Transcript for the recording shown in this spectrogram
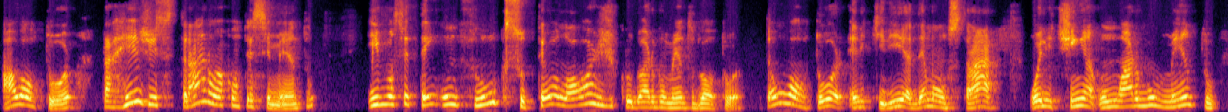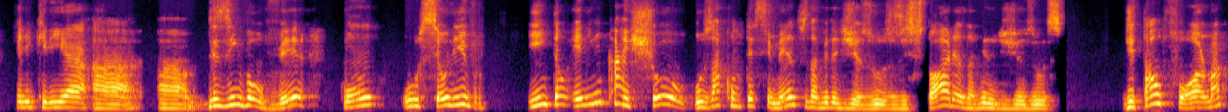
ao autor para registrar o acontecimento e você tem um fluxo teológico do argumento do autor. Então o autor ele queria demonstrar ou ele tinha um argumento que ele queria uh, uh, desenvolver com o seu livro. E então ele encaixou os acontecimentos da vida de Jesus, as histórias da vida de Jesus, de tal forma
